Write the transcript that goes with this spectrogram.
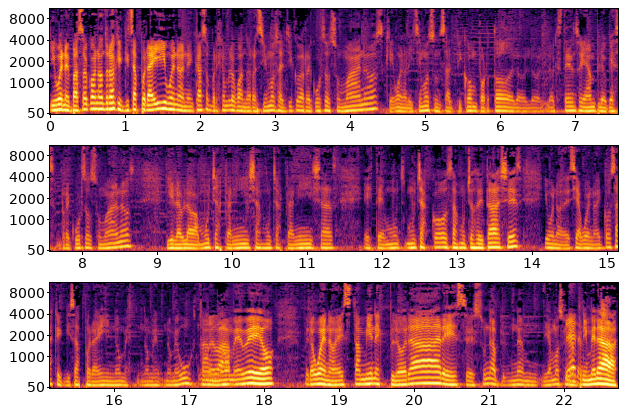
Y bueno, y pasó con otros que quizás por ahí, bueno, en el caso, por ejemplo, cuando recibimos al chico de recursos humanos, que bueno, le hicimos un salpicón por todo lo, lo- lo extenso y amplio que es recursos humanos, y él hablaba muchas planillas, muchas planillas, este, much- muchas cosas, muchos detalles, y bueno, decía, bueno, hay cosas que quizás por ahí no me, no me, no me gustan, No me no va. me veo, pero bueno, es también explorar, es, es una, una, digamos, una primera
